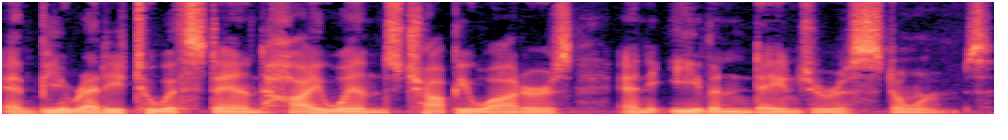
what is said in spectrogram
and be ready to withstand high winds, choppy waters, and even dangerous storms.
